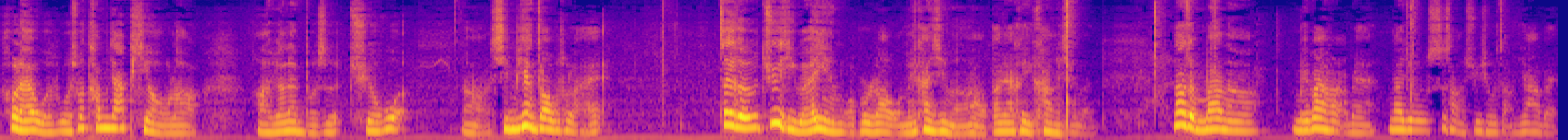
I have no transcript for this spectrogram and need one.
后来我我说他们家飘了，啊，原来不是缺货。啊，芯片造不出来，这个具体原因我不知道，我没看新闻啊，大家可以看看新闻。那怎么办呢？没办法呗，那就市场需求涨价呗。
